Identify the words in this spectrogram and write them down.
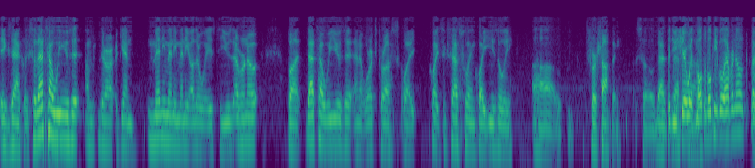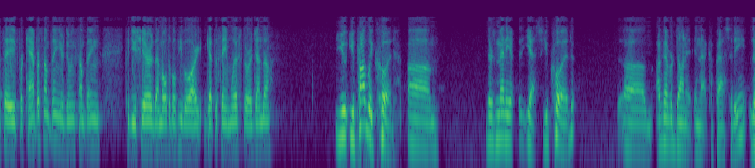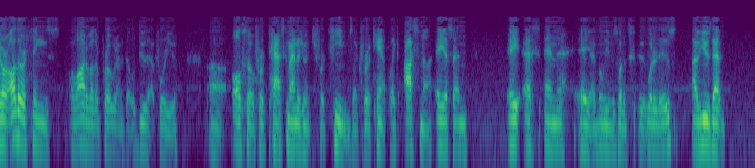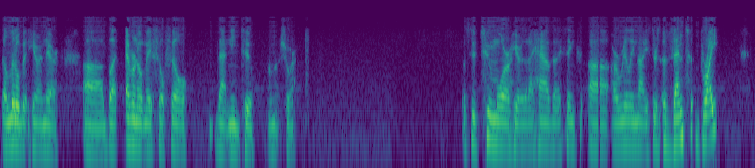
Exactly. So that's how we use it. Um, there are again many, many, many other ways to use Evernote, but that's how we use it, and it works for us quite quite successfully and quite easily uh, for shopping. So that. Could you share with uh, multiple people Evernote? Let's say for camp or something, you're doing something. Could you share that multiple people are get the same list or agenda? You you probably could. Um, there's many. Yes, you could. Um, I've never done it in that capacity. There are other things, a lot of other programs that will do that for you. Uh, also for task management for teams, like for a camp, like Asana, ASN ASNA, I believe is what it's what it is. I've used that a little bit here and there, uh, but Evernote may fulfill that need too. I'm not sure. Let's do two more here that I have that I think uh, are really nice. There's Eventbrite.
